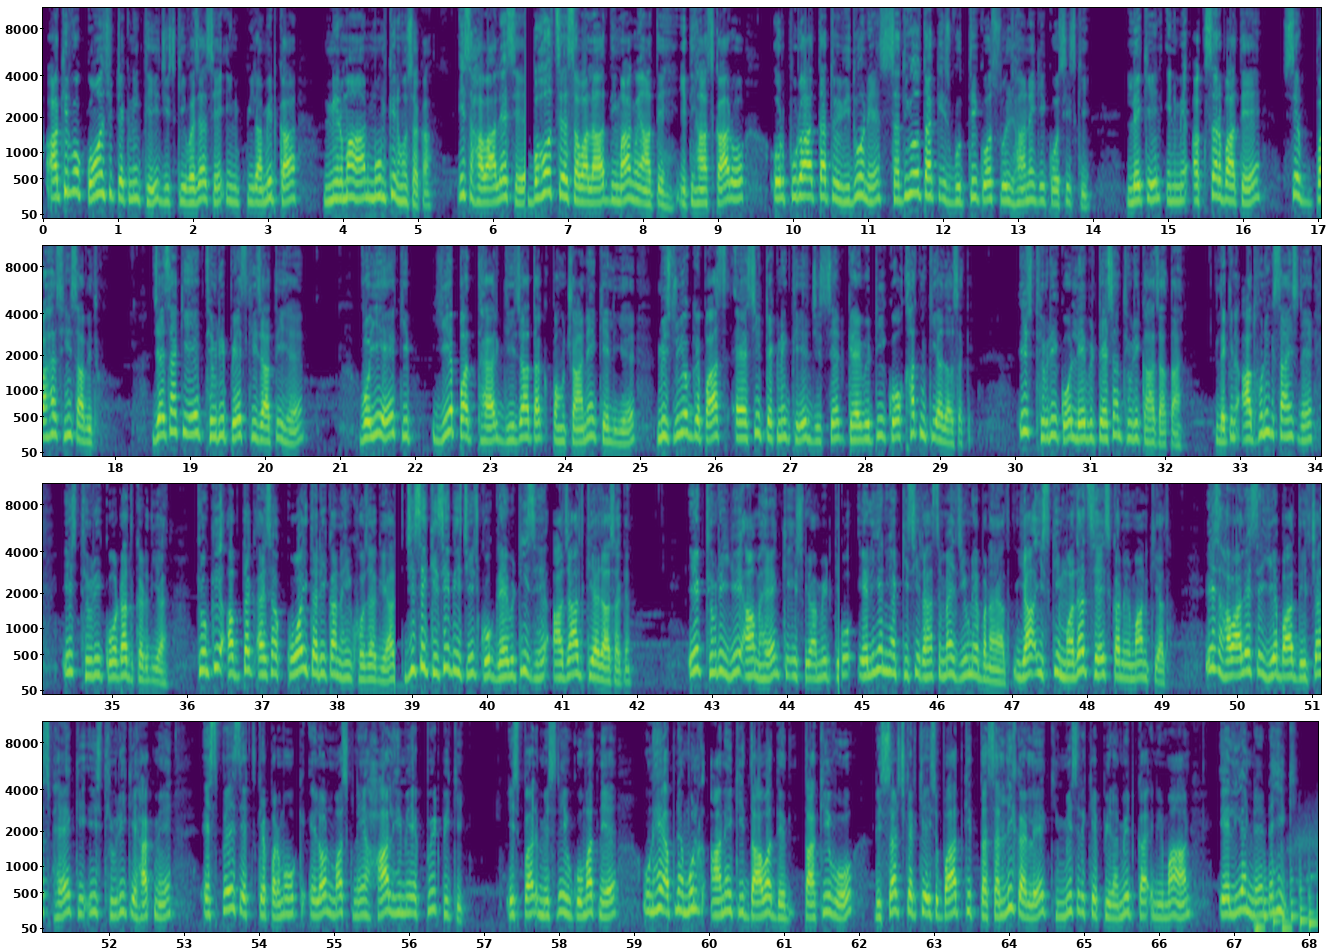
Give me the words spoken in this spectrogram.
आखिर वो कौन सी टेक्निक थी जिसकी वजह से इन पिरामिड का निर्माण मुमकिन हो सका? इस हवाले से बहुत से सवाल दिमाग में आते हैं। इतिहासकारों और पुरातत्वविदों ने सदियों तक इस गुत्थी को सुलझाने की कोशिश की, लेकिन इनमें अक्सर बातें सिर्फ़ बहस ही साबित हुई। जैसा कि एक थ्योरी पेश की जाती है, वो ये कि ये पत्थर गीजा तक पहुँचाने के लिए मिस्रियों के पास ऐसी टेक्निक थी जिससे ग्रेविटी को ख़त्म किया जा सके। इस थ्योरी को लेविटेशन थ्योरी कहा जाता है, लेकिन आधुनिक साइंस ने इस थ्योरी को रद्द कर दिया है, क्योंकि अब तक ऐसा कोई तरीका नहीं खोजा गया जिससे किसी भी चीज़ को ग्रेविटी से आज़ाद किया जा सके। एक थ्योरी ये आम है कि इस पिरामिड को एलियन या किसी रहस्यमय जीव ने बनाया था, या इसकी मदद से इसका निर्माण किया था। इस हवाले से ये बात दिलचस्प है कि इस थ्योरी के हक में स्पेस एक्स के प्रमुख एलॉन मस्क ने हाल ही में एक ट्वीट भी की। इस पर मिस्री हुकूमत ने उन्हें अपने मुल्क आने की दावत दे दी ताकि वो रिसर्च करके इस बात की तसल्ली कर ले कि मिस्र के पिरामिड का निर्माण एलियन ने नहीं किया।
